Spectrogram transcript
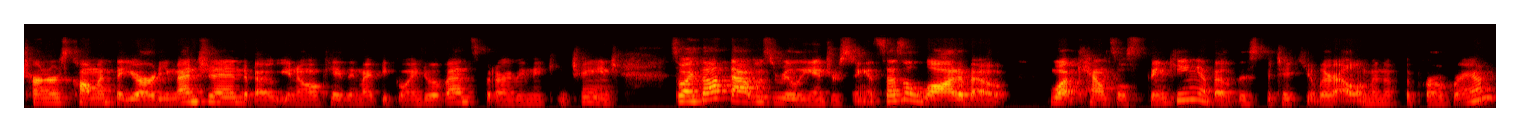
Turner's comment that you already mentioned about, you know, okay, they might be going to events, but are they making change? So I thought that was really interesting. It says a lot about what council's thinking about this particular element of the program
